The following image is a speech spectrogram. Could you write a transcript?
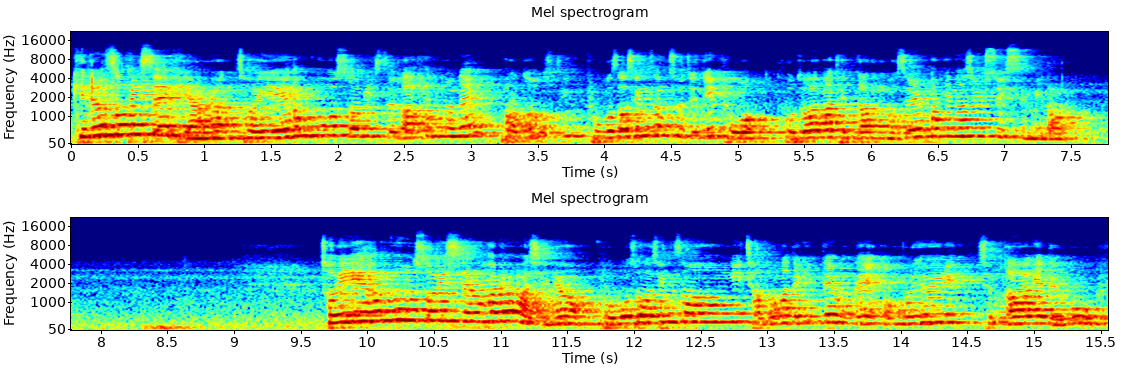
기존 서비스에 비하면 저희의 한국어 서비스가 한눈에 봐도 생- 보고서 생성 수준이 보- 고도화가 됐다는 것을 확인하실 수 있습니다. 저희의 한국어 서비스를 활용하시며 보고서 생성이 자동화되기 때문에 업무 효율이 증가하게 되고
